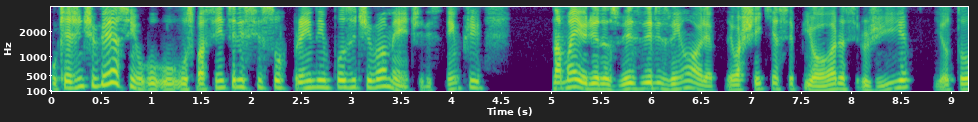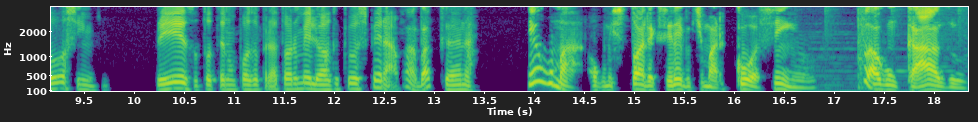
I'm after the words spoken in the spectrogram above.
O que a gente vê assim, o, o, os pacientes eles se surpreendem positivamente, eles sempre na maioria das vezes eles vêm, olha, eu achei que ia ser pior a cirurgia e eu tô assim preso, tô tendo um pós-operatório melhor do que eu esperava. Ah, bacana. Tem alguma, alguma história que você lembra que te marcou assim? Algum caso?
